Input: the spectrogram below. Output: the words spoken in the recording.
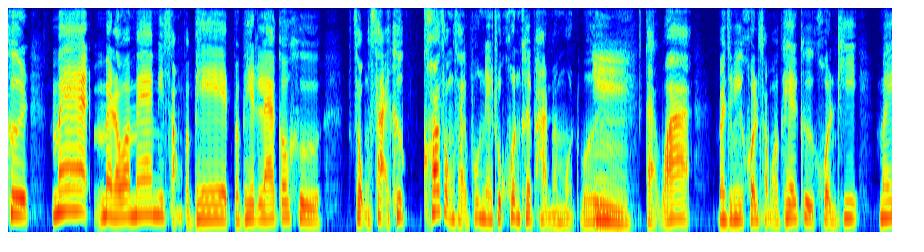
คือแม่แม่แล้วว่าแม่มีสองประเภท ประเภทแรกก็คือสงสัยคือข้อสงสัยพวกเนี้ยทุกคนเคยผ่านมาหมดเว้ยอืมแต่ว่ามันจะมีคนสองประเภทคือคนที่ไม่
